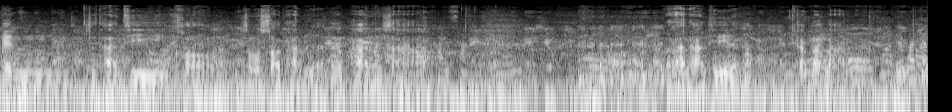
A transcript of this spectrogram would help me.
เป็นสถานที่ของสโมสรทหารเรือแล้วก็พาน้องสาวมาทานอาหารที่นี่นะครับกับหลานเดี๋ยวเขานะ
